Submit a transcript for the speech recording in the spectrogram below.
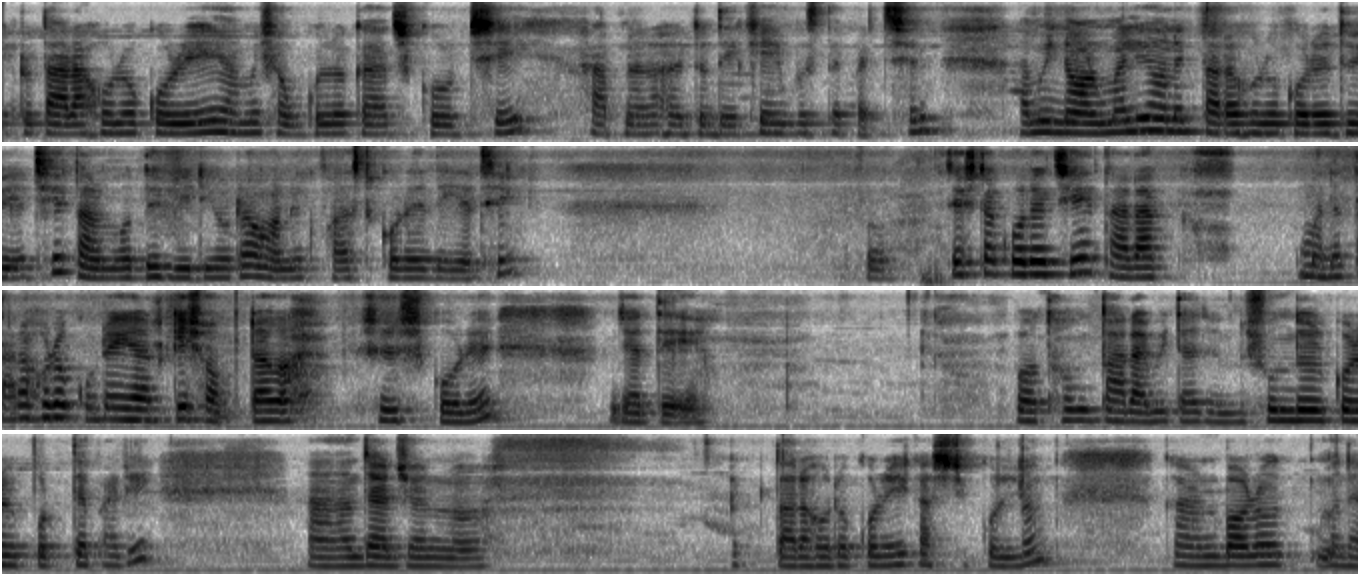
একটু তাড়াহুড়ো করে আমি সবগুলো কাজ করছি। আপনারা হয়তো দেখেই বুঝতে পারছেন। আমি নর্মালি অনেক তাড়াহুড়ো করে ধুয়েছি, তার মধ্যে ভিডিওটা অনেক ফাস্ট করে দিয়েছি। তো চেষ্টা করেছি তারা মানে তাড়াহুড়ো করে আর কি সবটা শেষ করে, যাতে প্রথম তারাবিটা যেন সুন্দর করে পড়তে পারি। যার জন্য তাড়াহুড়ো করেই কাজটি করলাম। কারণ বড় মানে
